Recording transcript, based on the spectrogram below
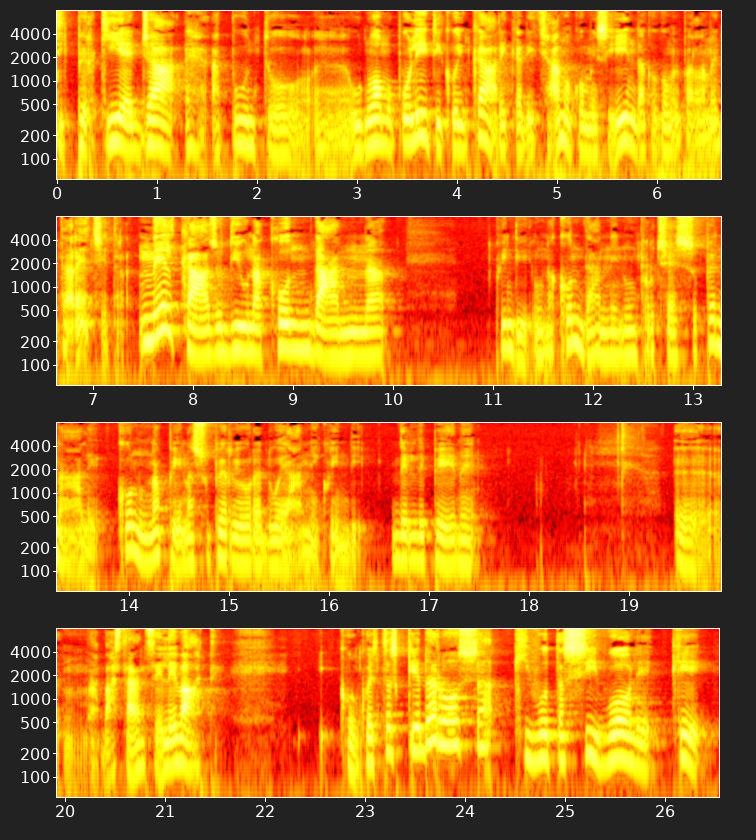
di, per chi è già eh, appunto eh, un uomo politico in carica, diciamo come sindaco, come parlamentare, eccetera, nel caso di una condanna, quindi una condanna in un processo penale con una pena superiore a due anni, quindi delle pene eh, abbastanza elevate. Con questa scheda rossa chi vota sì vuole che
